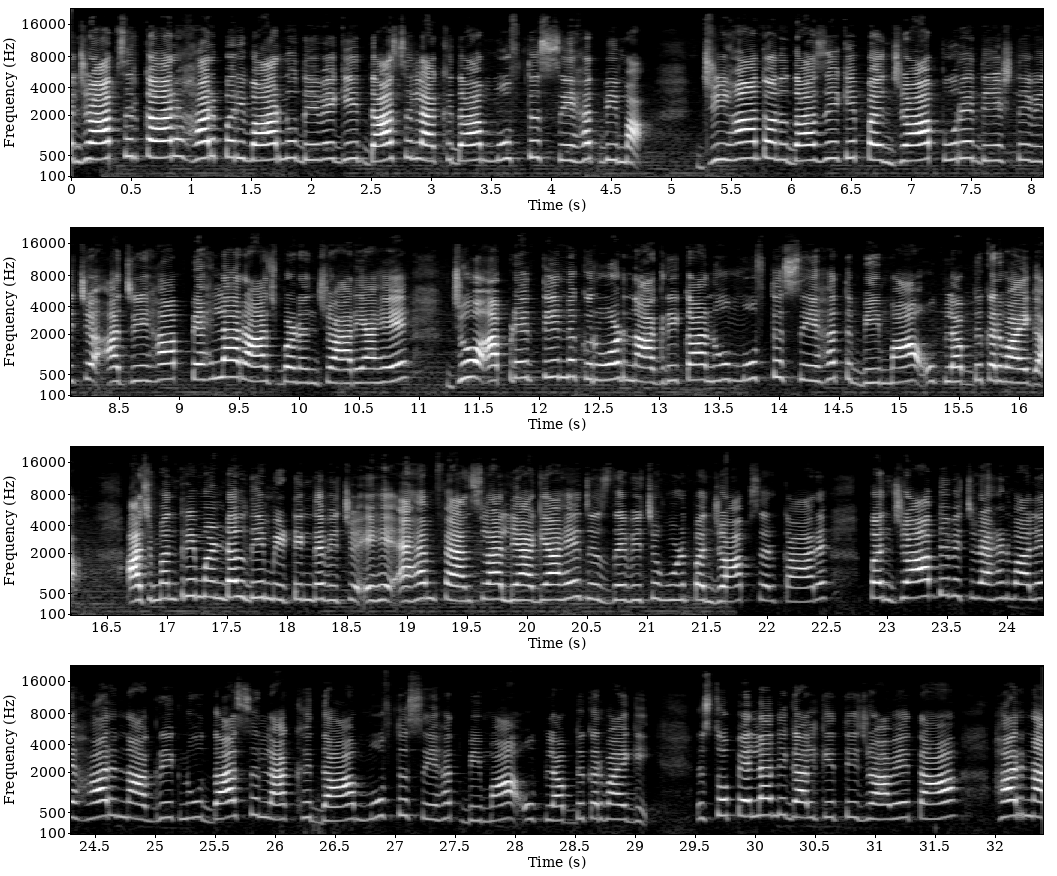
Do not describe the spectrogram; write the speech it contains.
ਪੰਜਾਬ ਸਰਕਾਰ ਹਰ ਪਰਿਵਾਰ ਨੂੰ ਦੇਵੇਗੀ 10 ਲੱਖ ਦਾ ਮੁਫਤ ਸਿਹਤ ਬੀਮਾ। ਜੀ ਹਾਂ, ਤੁਹਾਨੂੰ ਦੱਸ ਦੇ ਕਿ ਪੰਜਾਬ ਪੂਰੇ ਦੇਸ਼ ਦੇ ਵਿੱਚ ਅਜਿਹਾ ਪਹਿਲਾ ਰਾਜ ਬਣਨ ਜਾ ਰਿਹਾ ਹੈ, ਜੋ ਆਪਣੇ 3 ਕਰੋੜ ਨਾਗਰਿਕਾਂ ਨੂੰ ਮੁਫਤ ਸਿਹਤ ਬੀਮਾ ਉਪਲਬਧ ਕਰਵਾਏਗਾ। ਅੱਜ ਮੰਤਰੀ ਮੰਡਲ ਦੀ ਮੀਟਿੰਗ ਦੇ ਵਿੱਚ ਇਹ ਅਹਿਮ ਫੈਸਲਾ ਲਿਆ ਗਿਆ ਹੈ, ਜਿਸ ਦੇ ਵਿੱਚ ਹੁਣ ਪੰਜਾਬ ਸਰਕਾਰ ਪੰਜਾਬ ਦੇ ਵਿੱਚ ਰਹਿਣ ਵਾਲੇ ਹਰ ਨਾਗਰਿਕ ਨੂੰ 10 ਲੱਖ ਦਾ ਮੁਫਤ ਸਿਹਤ ਬੀਮਾ ਉਪਲਬਧ ਕਰਵਾਏਗੀ। ਇਸ ਤੋਂ ਪਹਿਲਾਂ ਦੀ ਗੱਲ ਕੀਤੀ ਜਾਵੇ ਤਾਂ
